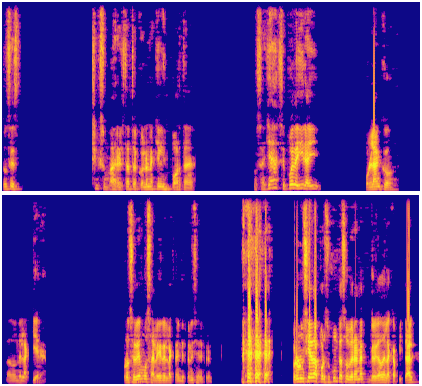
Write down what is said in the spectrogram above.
Entonces, ching su madre, el estatua de Colón, ¿a quién le importa? O sea, ya, se puede ir ahí, Polanco, a donde la quiera. Procedemos a leer el acta de independencia de pronunciada por su Junta Soberana congregada en la capital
